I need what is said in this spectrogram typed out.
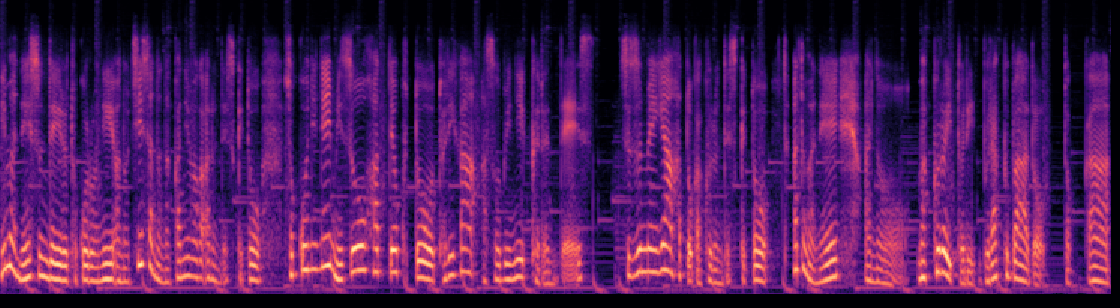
今ね、住んでいるところにあの小さな中庭があるんですけど、そこにね、水を張っておくと鳥が遊びに来るんです。スズメやハトが来るんですけど、あとはね、あの、真っ黒い鳥、ブラックバードとか、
